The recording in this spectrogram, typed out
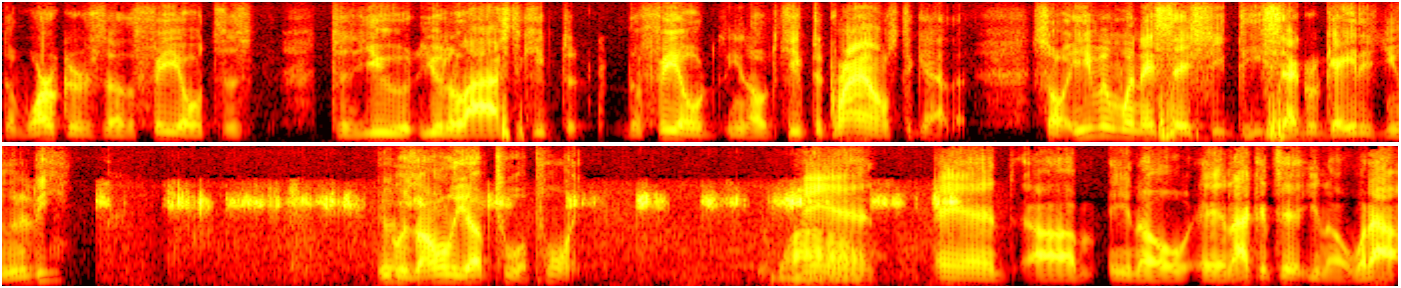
the workers of the field to to u- utilize to keep the, the field, you know, to keep the grounds together. So even when they say she desegregated unity, it was only up to a point. Wow. And and um, you know, and I could tell you know without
